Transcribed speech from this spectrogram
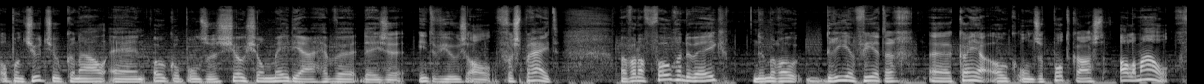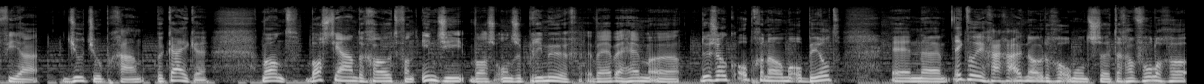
op ons YouTube kanaal en ook op onze social media hebben we deze interviews al verspreid. Maar vanaf volgende week, nummer 43, uh, kan je ook onze podcast allemaal via YouTube gaan bekijken. Want Bastiaan de Groot van Ingi was onze primeur. We hebben hem dus ook opgenomen op beeld. En uh, ik wil je graag uitnodigen om ons te gaan volgen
